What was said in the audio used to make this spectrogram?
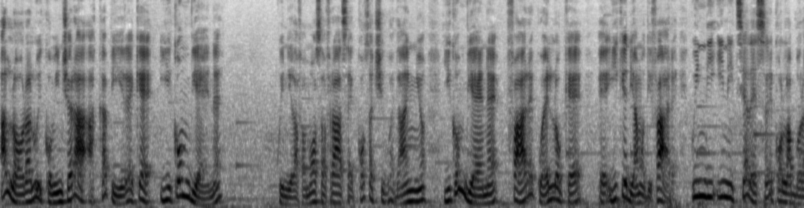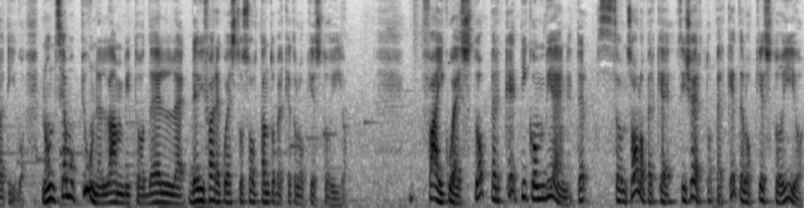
allora lui comincerà a capire che gli conviene, quindi la famosa frase cosa ci guadagno, gli conviene fare quello che eh, gli chiediamo di fare, quindi inizia ad essere collaborativo. Non siamo più nell'ambito del devi fare questo soltanto perché te l'ho chiesto io fai questo perché ti conviene, te, non solo perché, sì certo, perché te l'ho chiesto io,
